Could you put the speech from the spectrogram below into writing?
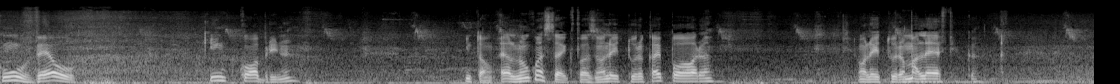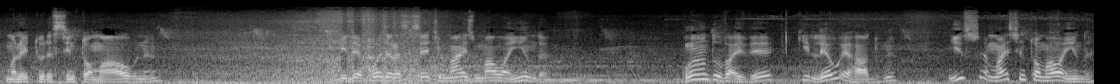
com o véu que encobre, né? Então, ela não consegue fazer uma leitura caipora, uma leitura maléfica, uma leitura sintomal, né? E depois ela se sente mais mal ainda quando vai ver que leu errado, né? Isso é mais sintomal ainda.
